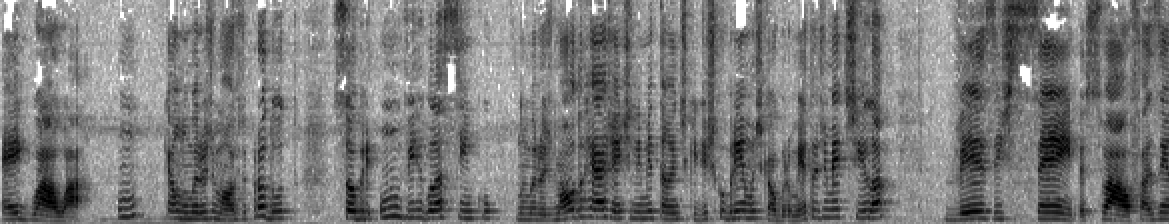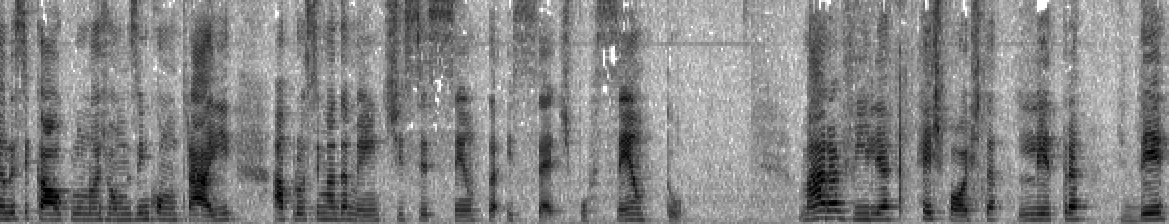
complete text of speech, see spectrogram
é igual a 1, que é o número de mols do produto, sobre 1,5, número de mol do reagente limitante que descobrimos, que é o brometo de metila, vezes 100, pessoal. Fazendo esse cálculo, nós vamos encontrar aí aproximadamente 67%. Maravilha, resposta letra D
